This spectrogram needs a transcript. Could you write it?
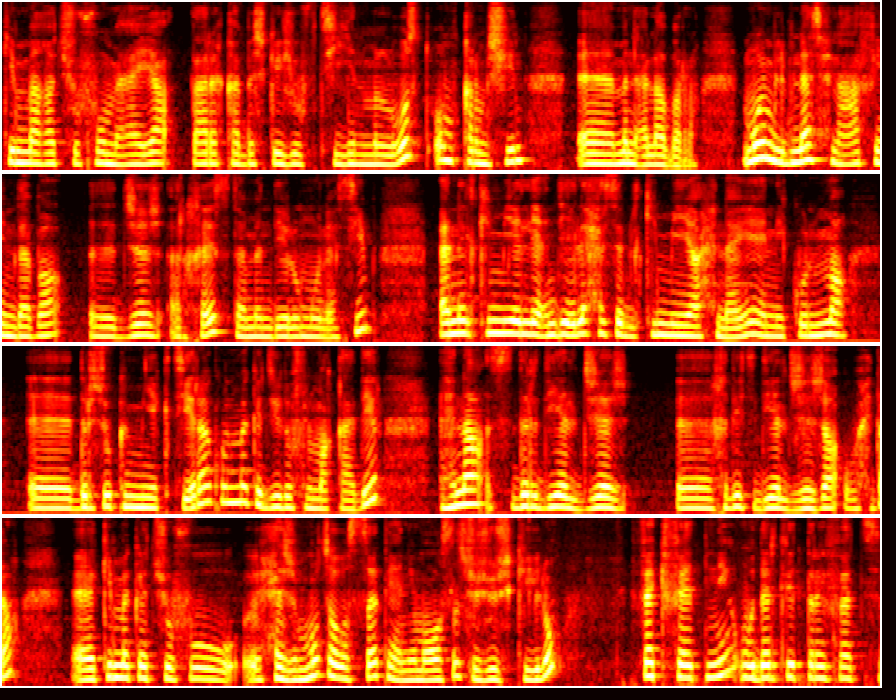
كما غتشوفوا معايا الطريقة باش كيجيو فتيين من الوسط ومقرمشين آه من على برا. المهم البنات حنا عارفين دابا الدجاج آه رخيص الثمن ديالو مناسب. أنا الكمية اللي عندي على حسب الكمية حنايا يعني كل ما آه درتو كمية كثيره كل ما كتزيدوا في المقادير. هنا الصدر ديال الدجاج خديت ديال الدجاجة وحدة. كما كتشوفوا حجم متوسط يعني ما وصلش جوج كيلو. فكفاتني ودرت لي الطريفات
